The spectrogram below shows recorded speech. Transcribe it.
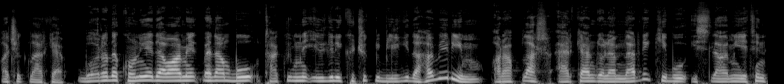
açıklarken. Bu arada konuya devam etmeden bu takvimle ilgili küçük bir bilgi daha vereyim. Araplar erken dönemlerde ki bu İslamiyet'in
